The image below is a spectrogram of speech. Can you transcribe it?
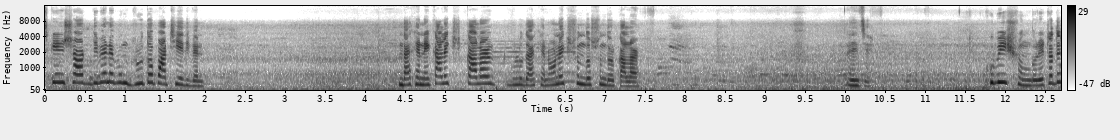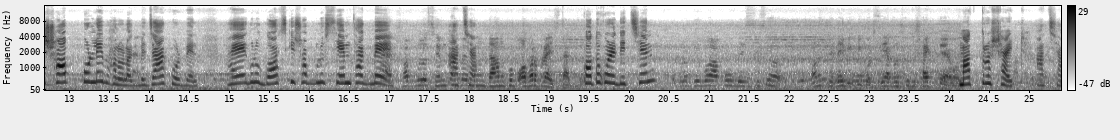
স্ক্রিনশট দিবেন এবং দ্রুত পাঠিয়ে দিবেন। দেখেন এই কালেকশ কালারগুলো দেখেন, অনেক সুন্দর সুন্দর কালার। এই যে, খুবই সুন্দর। এটাতে সব করলেই ভালো লাগবে, যা করবেন। ভাই এগুলো গছ কি সবগুলো সেম থাকবে? হ্যাঁ, সবগুলো সেম থাকবে আচ্ছা। এবং দাম খুব অফার প্রাইস থাকবে। কত করে দিচ্ছেন? এগুলো দেবো আপু বেশি অনেক সেটাই বিক্রি করছি এখন শুধু ষাট টাকা মাত্র ষাট। আচ্ছা।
